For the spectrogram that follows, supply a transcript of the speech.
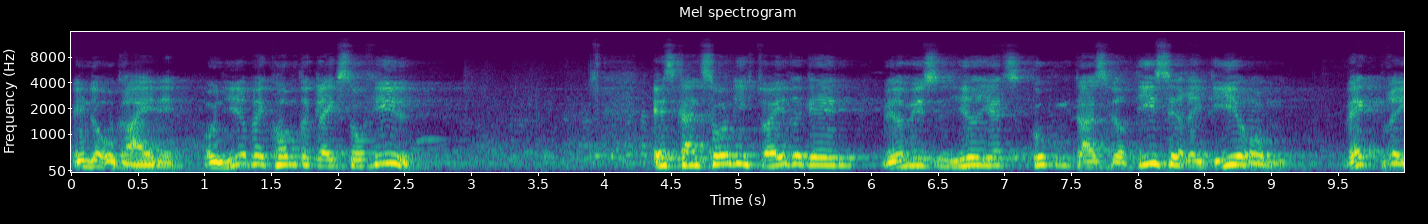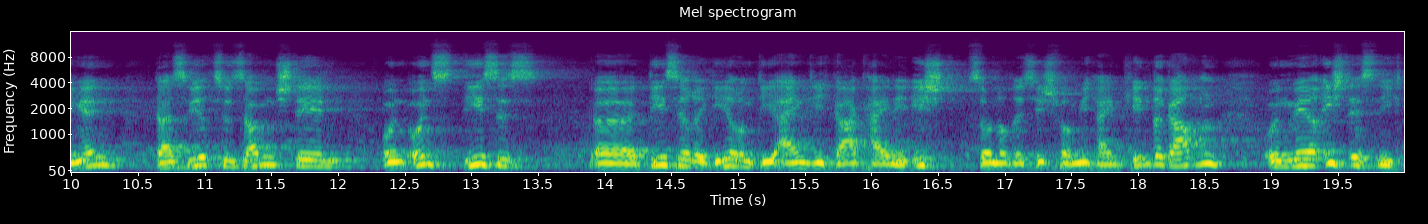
in der Ukraine. Und hier bekommt er gleich so viel. Es kann so nicht weitergehen. Wir müssen hier jetzt gucken, dass wir diese Regierung wegbringen, dass wir zusammenstehen und uns dieses, äh, diese Regierung, die eigentlich gar keine ist, sondern das ist für mich ein Kindergarten und mehr ist es nicht.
